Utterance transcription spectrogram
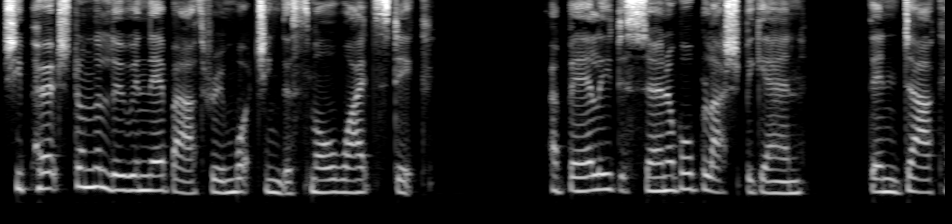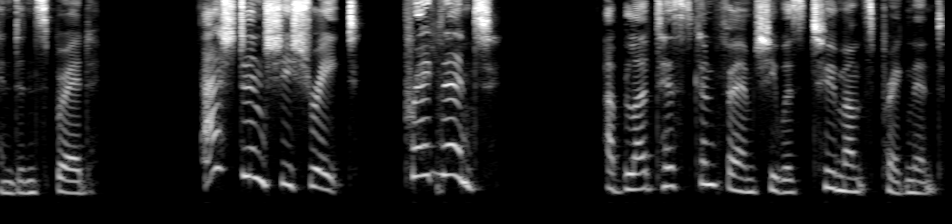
she perched on the loo in their bathroom watching the small white stick. A barely discernible blush began, then darkened and spread. Ashton, she shrieked. Pregnant! A blood test confirmed she was two months pregnant.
